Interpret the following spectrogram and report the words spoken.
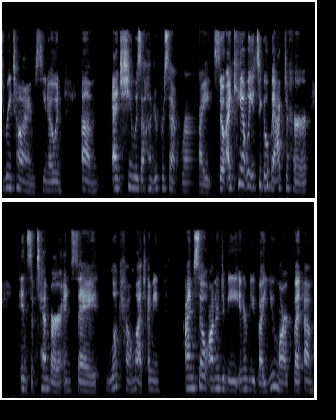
three times, you know, and um and she was 100% right. So I can't wait to go back to her in September and say, look how much. I mean, I'm so honored to be interviewed by you, Mark. But um,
